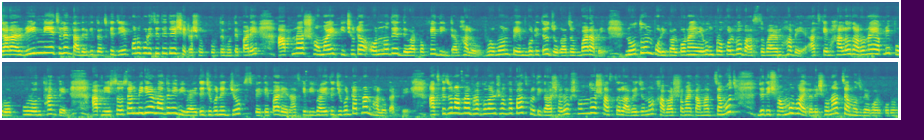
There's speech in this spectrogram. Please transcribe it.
যারা ঋণ নিয়েছিলেন, তাদের কিন্তু আজকে যে কোনো পরিস্থিতিতে সেটা শোধ করতে হতে পারে। আপনার সময়ের কিছুটা অন্যদের দেওয়ার পক্ষে দিনটা ভালো। ভ্রমণ, প্রেম ঘটিত যোগাযোগ বাড়াবে। নতুন পরিকল্পনা এবং প্রকল্প বাস্তবায়ন হবে। আজকে ভালো ধারণায় আপনি পুরো, পূরণ থাকবেন। আপনি সোশ্যাল মিডিয়ার মাধ্যমে বিবাহিত জীবনের জোকস পেতে পারেন। আজকে বিবাহিত জীবনটা আপনার ভালো কাটবে। আজকে জন্য আপনার ভাগ্যবান সংখ্যা পাঁচ, প্রতিকার স্বরূপ, সুন্দর স্বাস্থ্য লাভের জন্য খাবার সময় তামার চামচ যদি সম্ভব হয় তাহলে সোনার চামচ ব্যবহার করুন।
